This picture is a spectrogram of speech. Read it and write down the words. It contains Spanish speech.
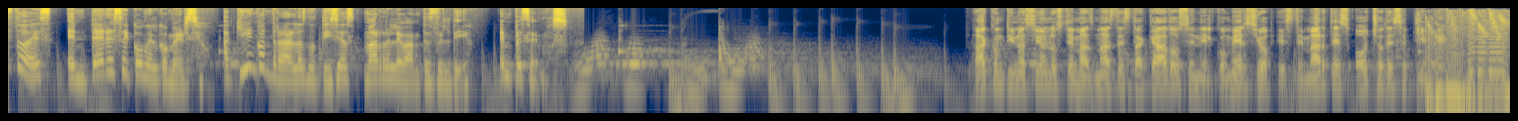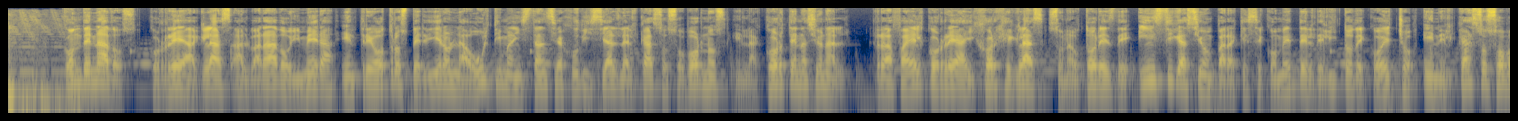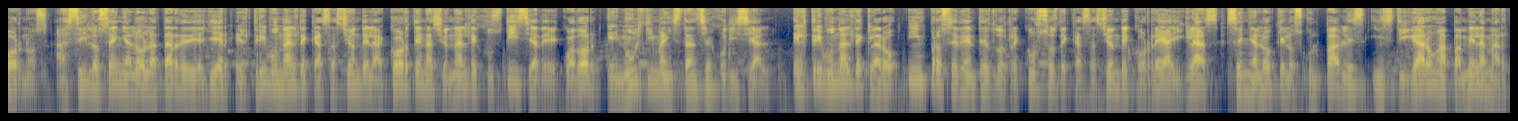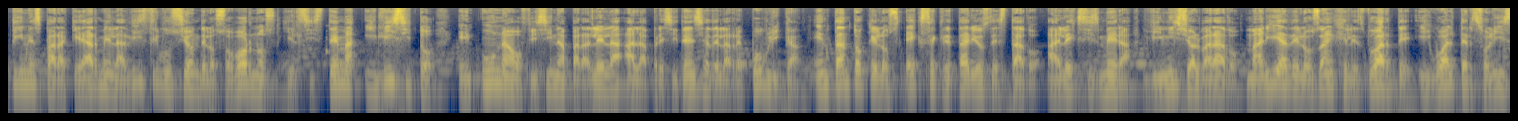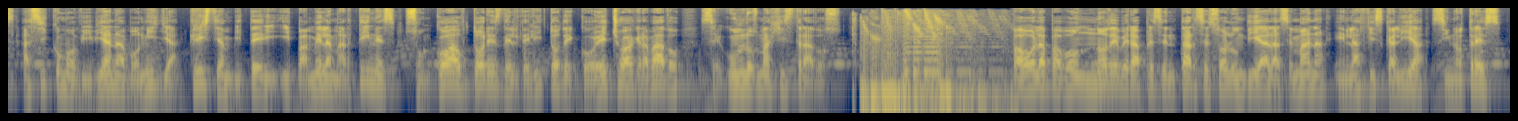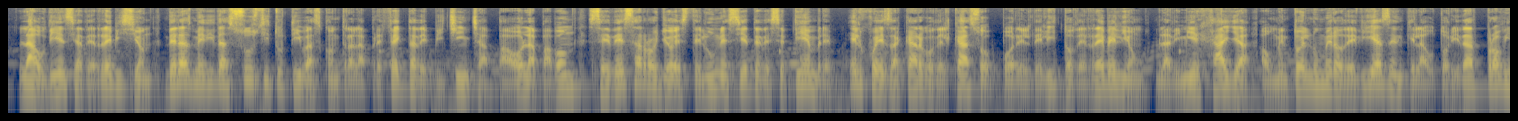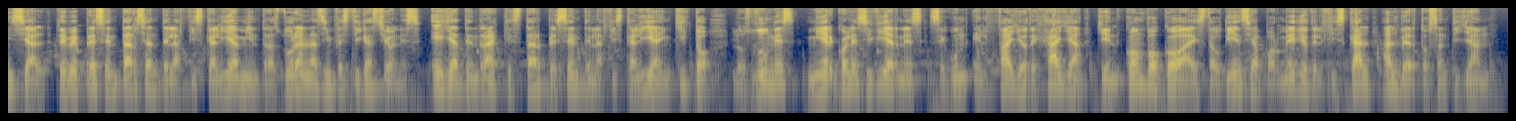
Esto es Entérese con el Comercio. Aquí encontrará las noticias más relevantes del día. Empecemos. A continuación, los temas más destacados en el comercio este martes 8 de septiembre. Condenados, Correa, Glass, Alvarado y Mera, entre otros, perdieron la última instancia judicial del caso Sobornos en la Corte Nacional. Rafael Correa y Jorge Glass son autores de instigación para que se comete el delito de cohecho en el caso Sobornos. Así lo señaló la tarde de ayer el Tribunal de Casación de la Corte Nacional de Justicia de Ecuador en última instancia judicial. El tribunal declaró improcedentes los recursos de casación de Correa y Glass. Señaló que los culpables instigaron a Pamela Martínez para que arme la distribución de los sobornos y el sistema ilícito en una oficina paralela a la presidencia de la República, en tanto que los exsecretarios de Estado Alexis Mera, Vinicio Alvarado, María de los Ángeles Duarte y Walter Solís, así como Viviana Bonilla, Cristian Viteri y Pamela Martínez, son coautores del delito de cohecho agravado, según los magistrados. Paola Pavón no deberá presentarse solo un día a la semana en la Fiscalía, sino tres. La audiencia de revisión de las medidas sustitutivas contra la prefecta de Pichincha, Paola Pavón, se desarrolló este lunes 7 de septiembre. El juez a cargo del caso por el delito de rebelión, Vladimir Jaya, aumentó el número de días en que la autoridad provincial debe presentarse ante la fiscalía mientras duran las investigaciones. Ella tendrá que estar presente en la fiscalía en Quito los lunes, miércoles y viernes, según el fallo de Jaya, quien convocó a esta audiencia por medio del fiscal Alberto Santillán.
